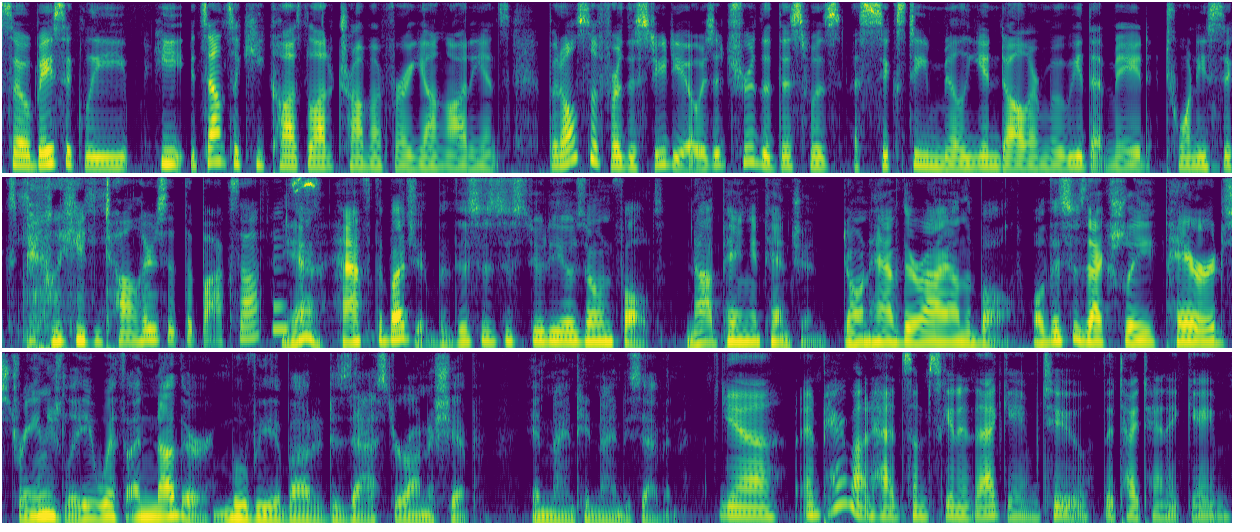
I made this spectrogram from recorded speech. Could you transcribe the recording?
So basically, he it sounds like he caused a lot of trauma for a young audience, but also for the studio. Is it true that this was a 60 million dollar movie that made 26 million dollars at the box office? Yeah, half the budget, but this is the studio's own fault. Not paying attention, don't have their eye on the ball. Well, this is actually paired strangely with another movie about a disaster on a ship in 1997. Yeah, and Paramount had some skin in that game too, the Titanic game.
